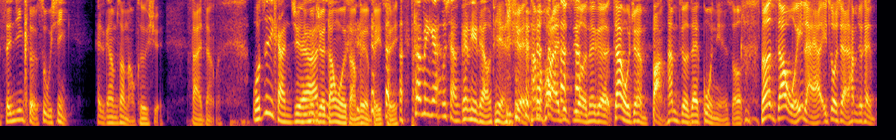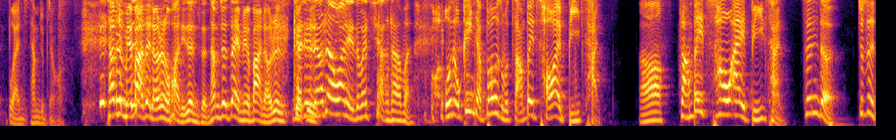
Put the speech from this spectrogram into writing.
神经可塑性。开始跟他们上脑科学，大概这样的。我自己感觉啊，我觉得当我的长辈很悲催，他们应该不想跟你聊天。的确，他们后来就只有那个，这样我觉得很棒。他们只有在过年的时候，然后只要我一来啊，一坐下来，他们就开始不安静，他们就不讲话，他们就没办法再聊任何话题认真，他们就再也没有办法聊认识。感觉聊这种话题都会呛他们。我我跟你讲，不知道为什么长辈超爱比惨啊，长辈超爱比惨，真的。就是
